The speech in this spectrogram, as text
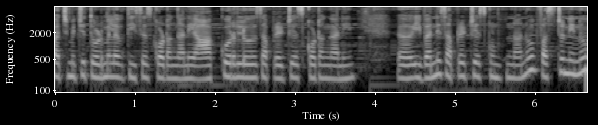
పచ్చిమిర్చి తొడిమెలు తీసేసుకోవడం కానీ ఆకుకూరలు సపరేట్ చేసుకోవడం కానీ ఇవన్నీ సపరేట్ చేసుకుంటున్నాను. ఫస్ట్ నేను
